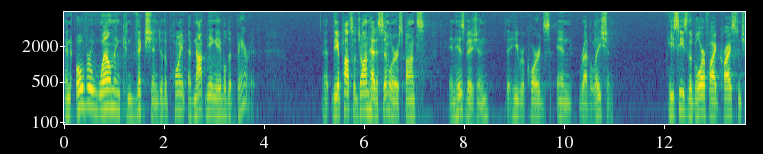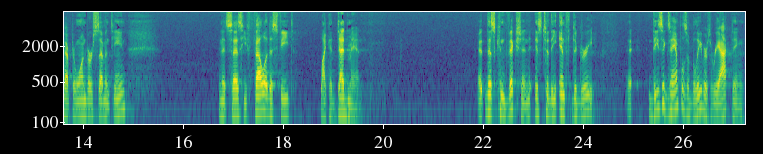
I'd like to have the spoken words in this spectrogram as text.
An overwhelming conviction to the point of not being able to bear it. Uh, the Apostle John had a similar response in his vision that he records in Revelation. He sees the glorified Christ in chapter 1, verse 17, and it says he fell at his feet like a dead man. This conviction is to the nth degree. These examples of believers reacting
